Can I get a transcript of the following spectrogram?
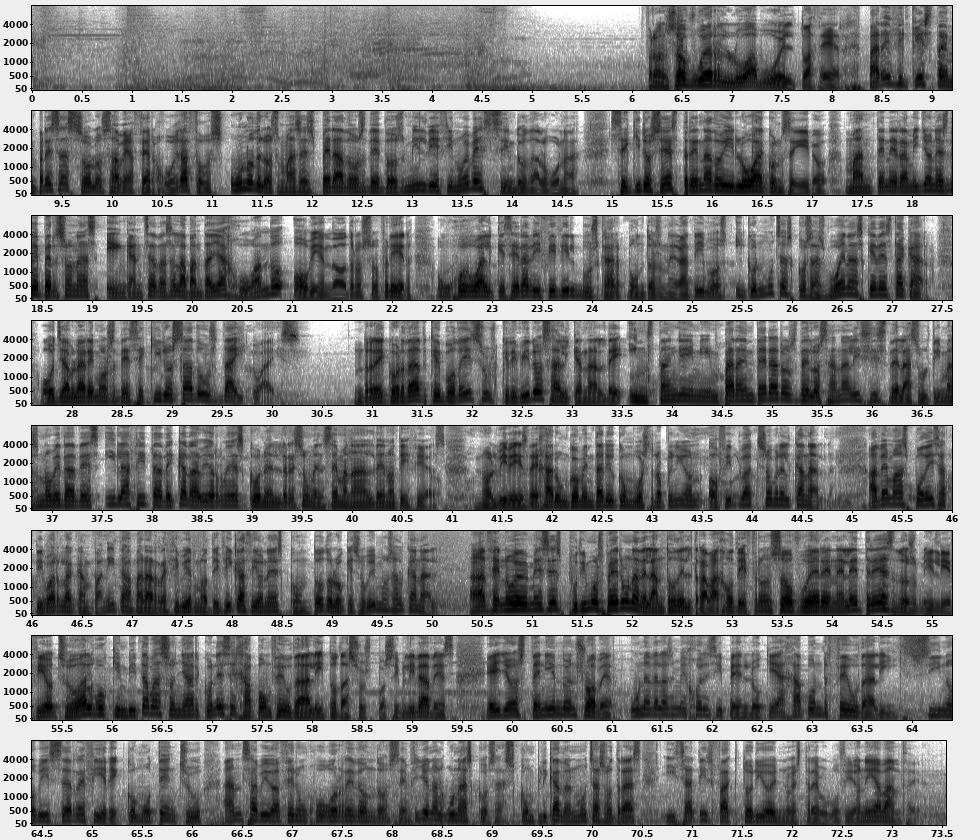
From Software lo ha vuelto a hacer. Parece que esta empresa solo sabe hacer juegazos, uno de los más esperados de 2019 sin duda alguna. Sekiro se ha estrenado y lo ha conseguido, mantener a millones de personas enganchadas a la pantalla jugando o viendo a otros sufrir, un juego al que será difícil buscar puntos negativos y con muchas cosas buenas que destacar. Hoy hablaremos de Sekiro Shadows Die Twice. Recordad que podéis suscribiros al canal de Instant Gaming para enteraros de los análisis de las últimas novedades y la cita de cada viernes con el resumen semanal de noticias. No olvidéis dejar un comentario con vuestra opinión o feedback sobre el canal. Además podéis activar la campanita para recibir notificaciones con todo lo que subimos al canal. Hace nueve meses pudimos ver un adelanto del trabajo de Front Software en el E3 2018, algo que invitaba a soñar con ese Japón feudal y todas sus posibilidades. Ellos teniendo en su haber una de las mejores IP en lo que a Japón feudal y shinobi se refiere como Tenchu, han sabido hacer un juego redondo, sencillo en algunas cosas, complicado en muchas otras y satisfactorio en nuestra evolución y avance.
